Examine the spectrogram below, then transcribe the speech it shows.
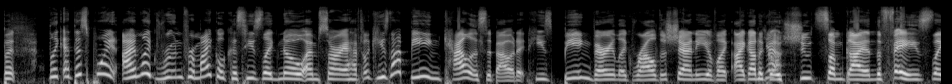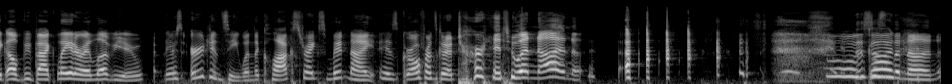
But like at this point, I'm like rooting for Michael because he's like, no, I'm sorry, I have to. Like he's not being callous about it. He's being very like Raul Deshani of like, I gotta Yeah. go shoot some guy in the face. Like I'll be back later. I love you. There's urgency. When the clock strikes midnight, his girlfriend's gonna turn into a nun. Oh this God. is the nun.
